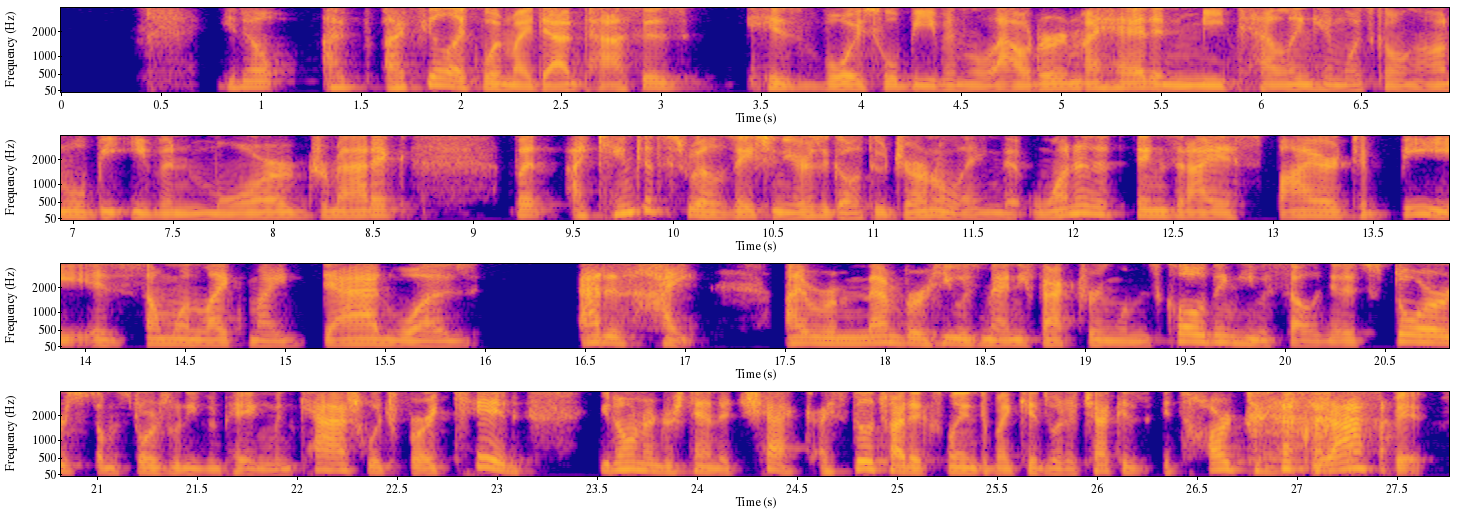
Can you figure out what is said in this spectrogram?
You know, I, I feel like when my dad passes, his voice will be even louder in my head, and me telling him what's going on will be even more dramatic. But I came to this realization years ago through journaling that one of the things that I aspire to be is someone like my dad was at his height I remember he was manufacturing women's clothing. He was selling it at stores. Some stores would even pay him in cash, which for a kid, you don't understand a check. I still try to explain to my kids what a check is. It's hard to grasp it.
